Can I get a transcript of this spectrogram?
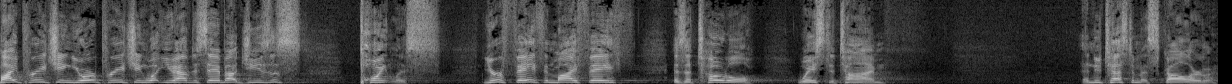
My preaching, your preaching, what you have to say about Jesus, pointless. Your faith and my faith is a total waste of time. A New Testament scholar,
